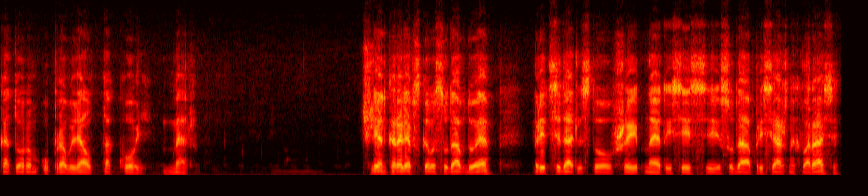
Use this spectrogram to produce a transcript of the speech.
которым управлял такой мэр. Член Королевского суда в Дуэ, председательствовавший на этой сессии суда присяжных в Арасе,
